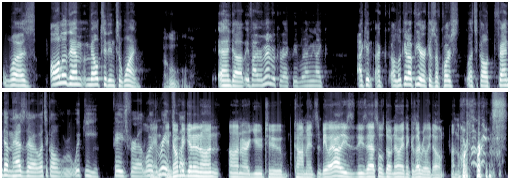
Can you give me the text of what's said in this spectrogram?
was all of them melted into one. Ooh. And uh, if I remember correctly, but I mean, like, I could I, will look it up here because, of course, what's it called? Fandom has the what's it called wiki page for uh, Lord and, of the Rings. And don't but... be getting on on our YouTube comments and be like, "Oh, these these assholes don't know anything," because I really don't on Lord of the Rings.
